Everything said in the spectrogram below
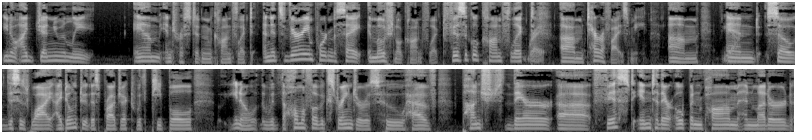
you know I genuinely am interested in conflict, and it's very important to say emotional conflict, physical conflict, Right. um, terrifies me. Um, And so this is why I don't do this project with people, you know, with the homophobic strangers who have punched their uh, fist into their open palm and muttered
